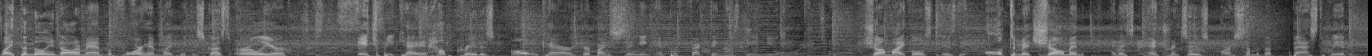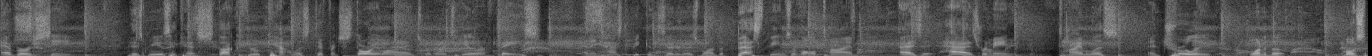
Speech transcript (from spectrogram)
like the Million Dollar Man before him, like we discussed earlier, HBK helped create his own character by singing and perfecting his theme music. Shawn Michaels is the ultimate showman, and his entrances are some of the best we have ever seen. His music has stuck through countless different storylines, whether it's heel or face, and it has to be considered as one of the best themes of all time, as it has remained timeless and truly one of the most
